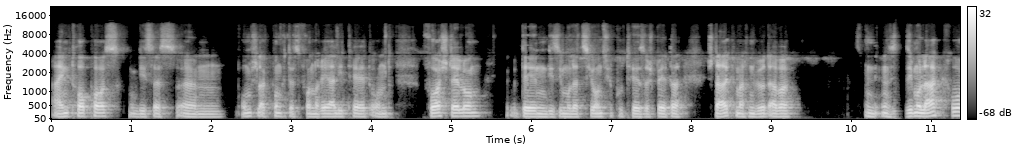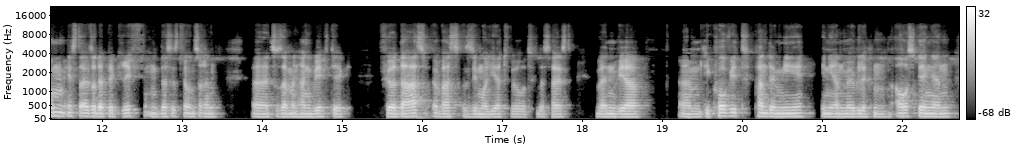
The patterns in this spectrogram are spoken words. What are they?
ein Topos dieses ähm, Umschlagpunktes von Realität und Vorstellung, den die Simulationshypothese später stark machen wird. Aber Simulacrum ist also der Begriff, und das ist für unseren äh, Zusammenhang wichtig, für das, was simuliert wird. Das heißt, wenn wir ähm, die Covid-Pandemie in ihren möglichen Ausgängen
